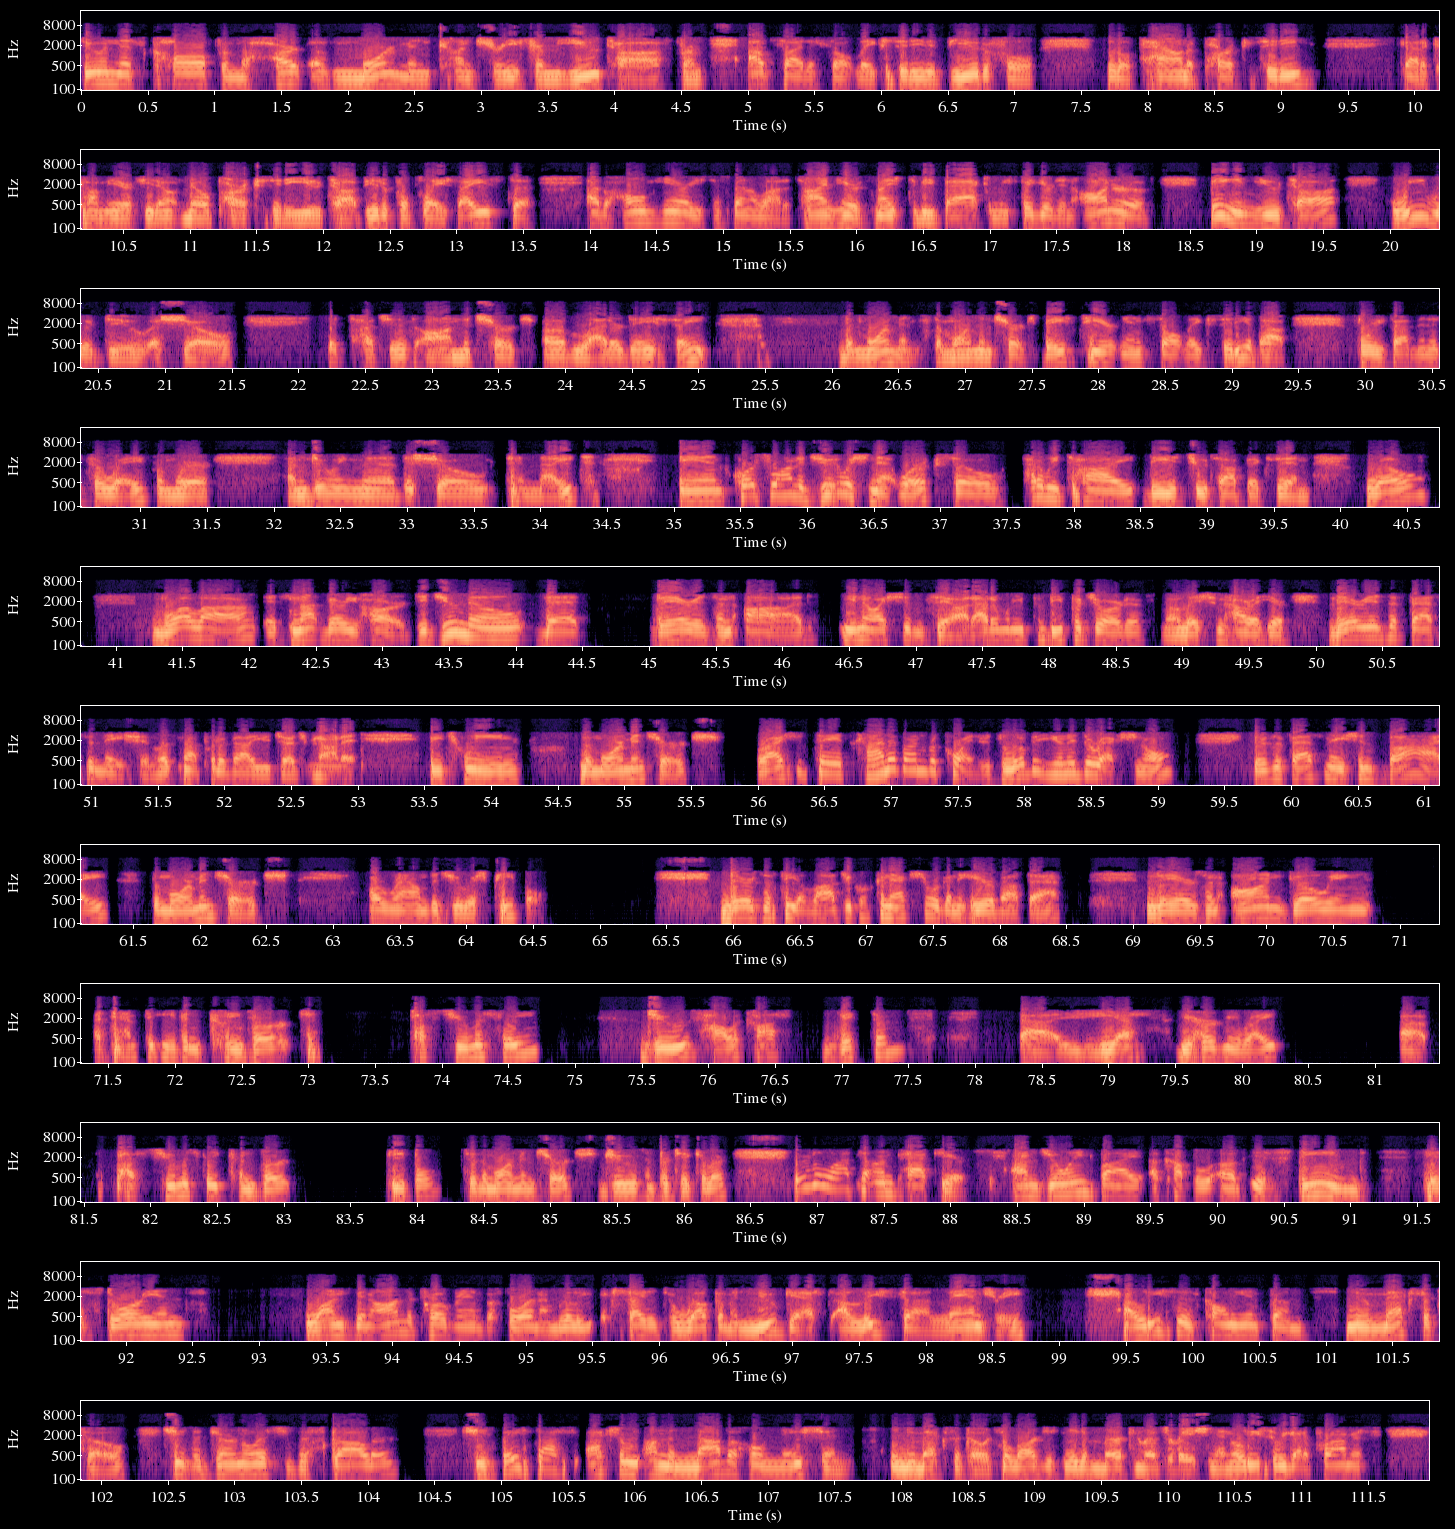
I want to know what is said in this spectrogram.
doing this call from the heart of Mormon country, from Utah, from outside of Salt Lake City, the beautiful little town of Park City. Got to come here if you don't know Park City, Utah. Beautiful place. I used to have a home here. I used to spend a lot of time here. It's nice to be back, and we figured in honor of being in Utah, we would do a show that touches on the Church of Latter-day Saints, the Mormons, the Mormon Church, based here in Salt Lake City, about 45 minutes away from where I'm doing the, the show tonight. And of course, we're on a Jewish network, so how do we tie these two topics in? Well, voila, it's not very hard. Did you know that there is an odd you know, I shouldn't say odd. I don't want to be pejorative. No lashon hara here. There is a fascination. Let's not put a value judgment on it between the Mormon Church, or I should say, it's kind of unrequited. It's a little bit unidirectional. There's a fascination by the Mormon Church around the Jewish people. There's a theological connection. We're going to hear about that. There's an ongoing attempt to even convert posthumously Jews, Holocaust victims. Uh, yes, you heard me right. Uh, posthumously convert people to the Mormon church, Jews in particular. There's a lot to unpack here. I'm joined by a couple of esteemed historians. One's been on the program before, and I'm really excited to welcome a new guest, Alysa Landry. Alysa is calling in from New Mexico. She's a journalist. She's a scholar. She's based actually on the Navajo Nation in New Mexico. It's the largest Native American reservation. And Alysa, we got a promise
